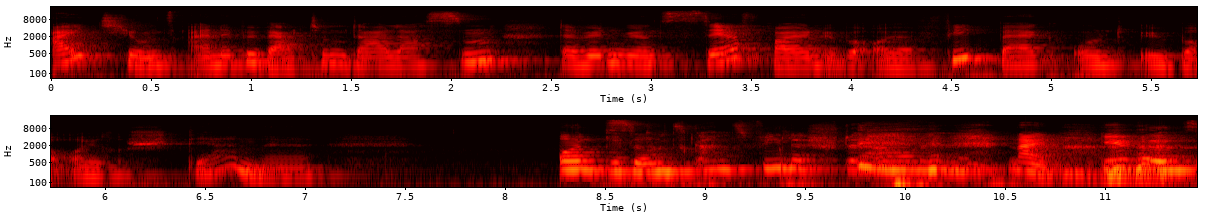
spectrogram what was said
iTunes eine Bewertung dalassen. Da würden wir uns sehr freuen über euer Feedback und über eure Sterne. Und gebt so, uns ganz viele Sterne. Nein, gebt uns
